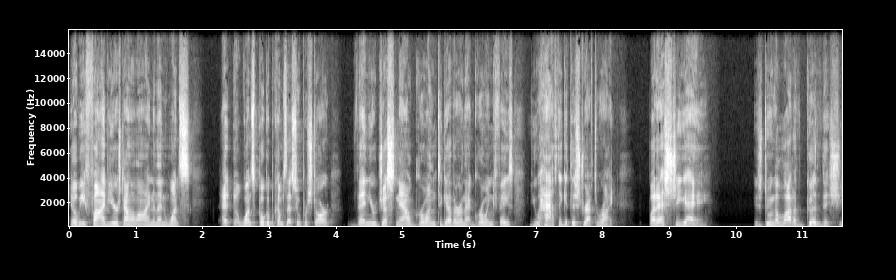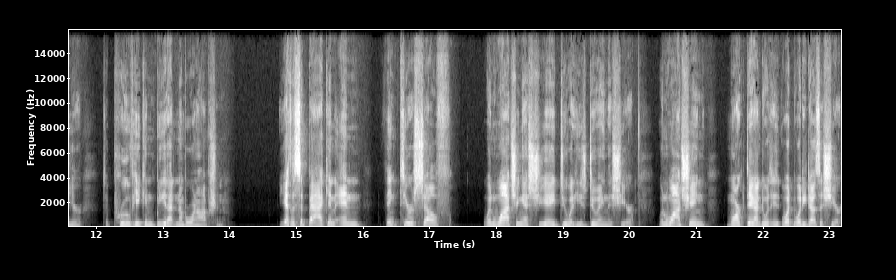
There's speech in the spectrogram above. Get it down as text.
He'll be five years down the line, and then once once Poku becomes that superstar, then you're just now growing together in that growing phase. You have to get this draft right. But SGA is doing a lot of good this year to prove he can be that number one option. You have to sit back and, and think to yourself when watching SGA do what he's doing this year, when watching Mark Daigneault do what he, what, what he does this year,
